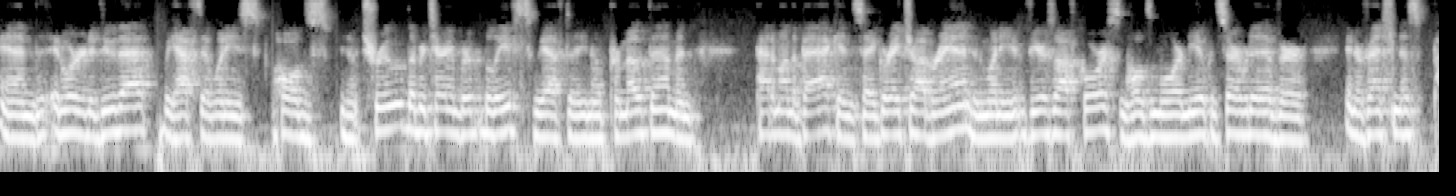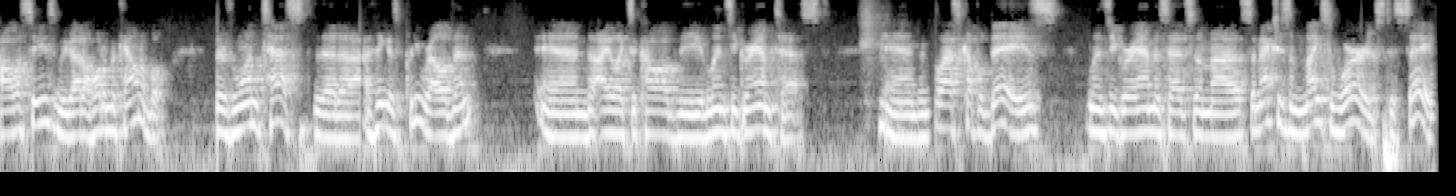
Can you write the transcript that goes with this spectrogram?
And in order to do that, we have to, when he holds, you know, true libertarian beliefs, we have to, you know, promote them and pat him on the back and say, great job, Rand. And when he veers off course and holds more neoconservative or interventionist policies, we got to hold him accountable. There's one test that uh, I think is pretty relevant, and I like to call it the Lindsey Graham test. and in the last couple days, Lindsey Graham has had some, uh, some actually some nice words to say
